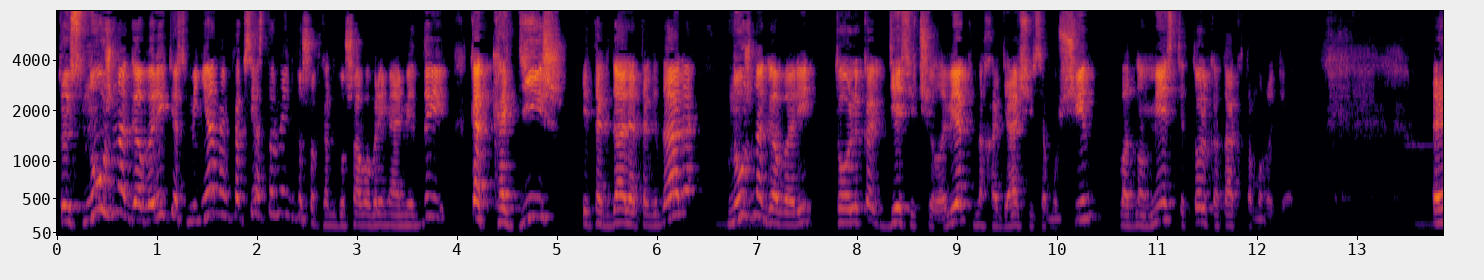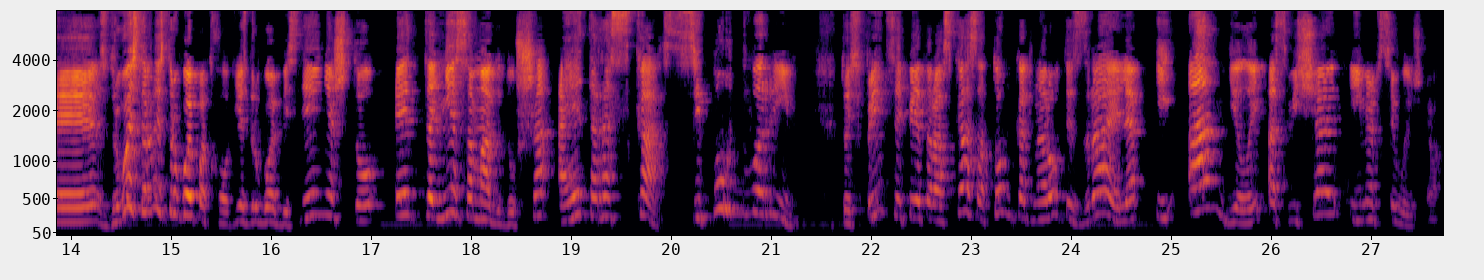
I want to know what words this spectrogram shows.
То есть нужно говорить о сменянам, как все остальные души, как душа во время Амиды, как Кадиш и так далее, так далее. Нужно говорить только 10 человек, находящихся мужчин в одном месте, только так это можно делать. Э, с другой стороны, есть другой подход, есть другое объяснение, что это не сама душа, а это рассказ, сипур дворим. То есть, в принципе, это рассказ о том, как народ Израиля и ангелы освещают имя Всевышнего.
